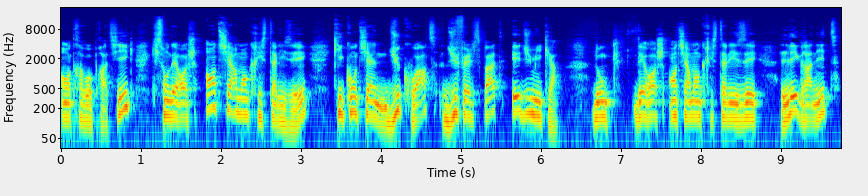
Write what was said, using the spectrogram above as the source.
en travaux pratiques, qui sont des roches entièrement cristallisées, qui contiennent du quartz, du feldspath et du mica. Donc des roches entièrement cristallisées, les granites,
